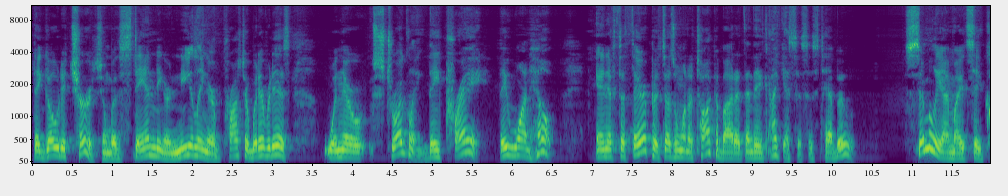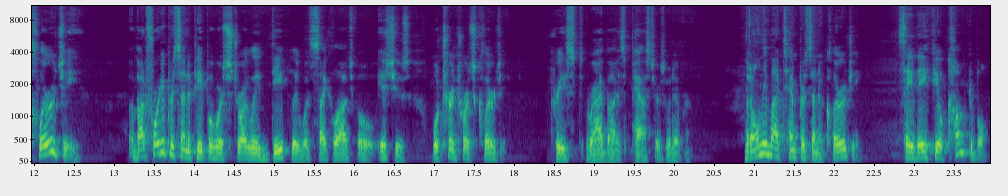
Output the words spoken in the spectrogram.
they go to church and whether standing or kneeling or prostrate, whatever it is, when they're struggling, they pray. They want help. And if the therapist doesn't want to talk about it, then they think, I guess this is taboo. Similarly, I might say clergy. About 40% of people who are struggling deeply with psychological issues will turn towards clergy, priests, rabbis, pastors, whatever. But only about 10% of clergy say they feel comfortable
